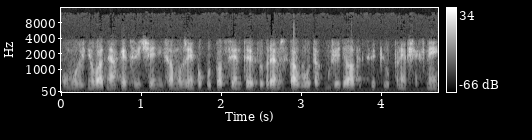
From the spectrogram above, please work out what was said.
umožňovat nějaké cvičení. Samozřejmě pokud pacient je v dobrém stavu, tak může dělat ty cviky úplně všechny.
